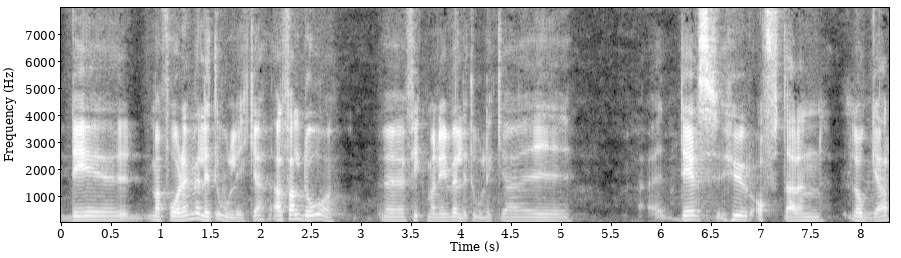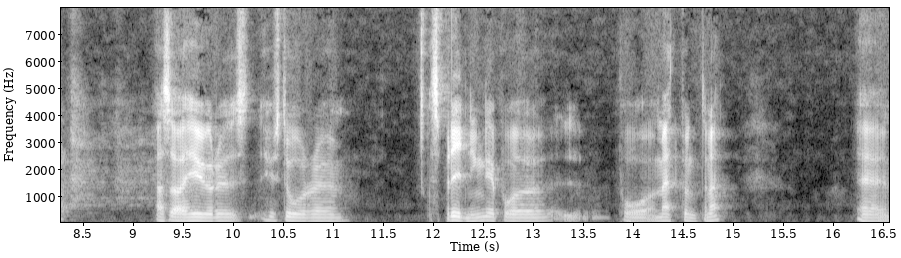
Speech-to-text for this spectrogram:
det, man får den väldigt olika, i alla fall då fick man det ju väldigt olika i dels hur ofta den loggar. Alltså hur, hur stor eh, spridning det är på, på mätpunkterna. Eh,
